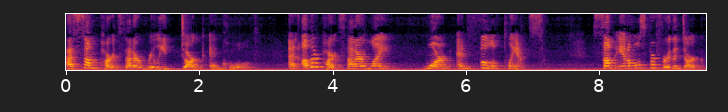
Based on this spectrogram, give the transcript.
has some parts that are really dark and cold, and other parts that are light, warm, and full of plants. Some animals prefer the dark,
